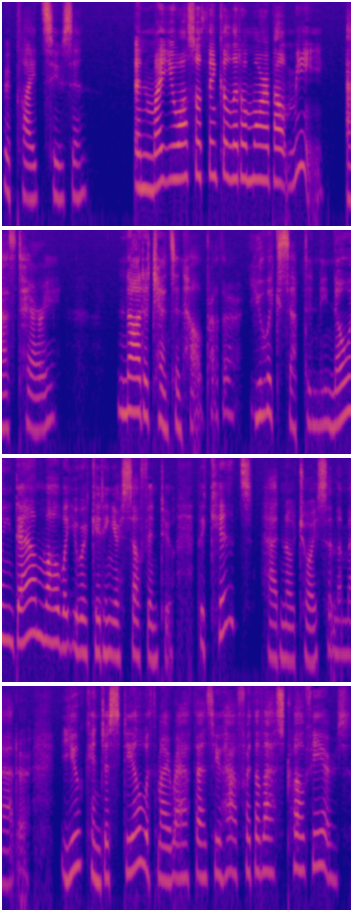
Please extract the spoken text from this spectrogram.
replied Susan. And might you also think a little more about me? asked Harry. Not a chance in hell, brother. You accepted me, knowing damn well what you were getting yourself into. The kids had no choice in the matter. You can just deal with my wrath as you have for the last twelve years,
